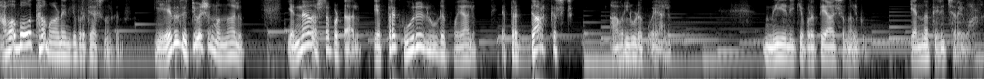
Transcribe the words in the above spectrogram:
അവബോധമാണ് എനിക്ക് പ്രത്യാശ നൽകുന്നത്. ഏത് സിറ്റുവേഷൻ വന്നാലും എന്നെ നഷ്ടപ്പെട്ടാലും എത്ര കൂരിലൂടെ പോയാലും എത്ര ഡാർക്കസ്റ്റ് അവരിലൂടെ പോയാലും നീ എനിക്ക് പ്രത്യാശ നൽകും എന്ന തിരിച്ചറിവാണ്.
